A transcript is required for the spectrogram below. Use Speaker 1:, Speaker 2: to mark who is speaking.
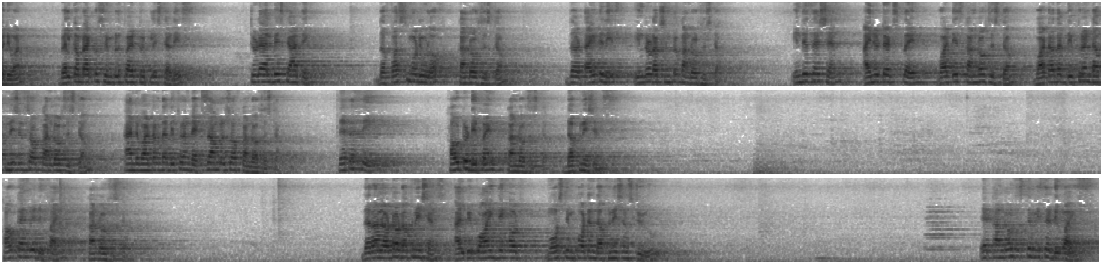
Speaker 1: everyone. Welcome back to Simplified Triple Studies. Today I'll be starting the first module of control system. The title is Introduction to Control System. In this session, I need to explain what is control system, what are the different definitions of control system, and what are the different examples of control system. Let us see how to define control system. Definitions. How can we define control system? There are a lot of definitions. I'll be pointing out most important definitions to you. A control system is a device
